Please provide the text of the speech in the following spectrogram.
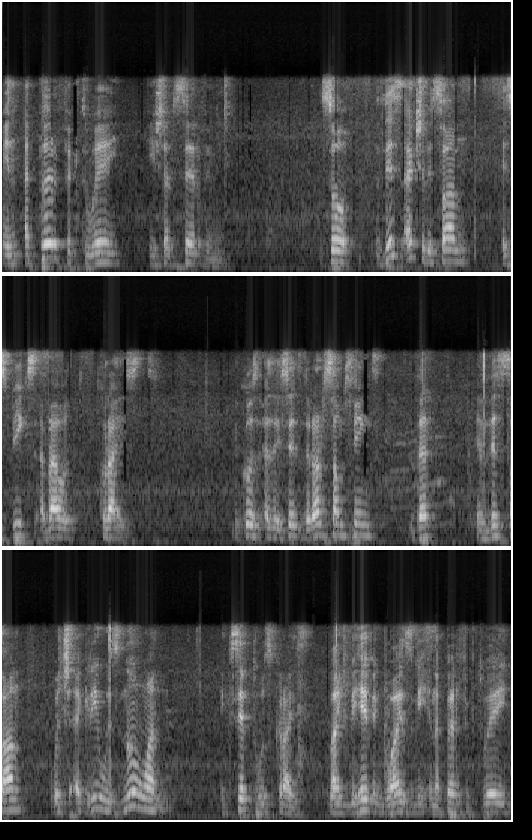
in a perfect way, he shall serve me? So, this actually psalm speaks about Christ. Because, as I said, there are some things that in this psalm which agree with no one except with Christ, like behaving wisely in a perfect way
